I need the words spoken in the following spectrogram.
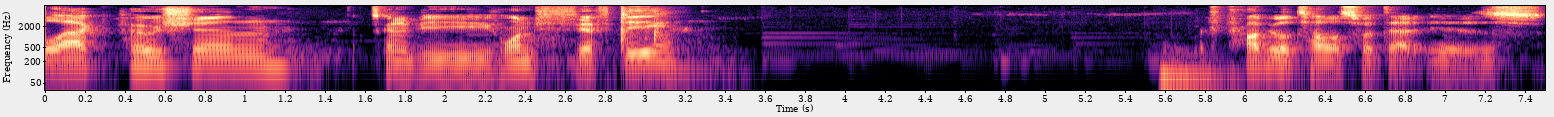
Black potion. It's going to be 150. Which probably will tell us what that is.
